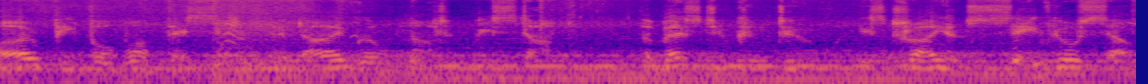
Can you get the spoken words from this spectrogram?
Our people want this, and I will not be stopped. The best you can do is try and save yourself.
